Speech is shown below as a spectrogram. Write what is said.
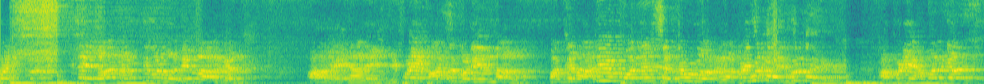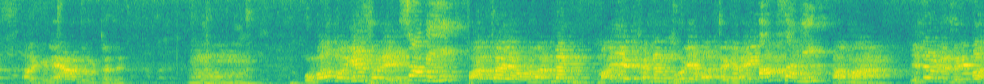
படிப்பு இதையெல்லாம் நடத்தி கொள்வது என்றார்கள் ஆகையினாலே இப்படியே பார்த்துக் கொண்டிருந்தால் மக்கள் அழிவு சென்று விடுவார்கள். அப்படி அப்படி அதுக்கு நேரம் வந்து விட்டது. உமா மகேஸ்வரி அண்ணன் மாய கண்ணன் கூறிய வார்த்தைகளை? ஆமா என்ன தெரியுமா?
